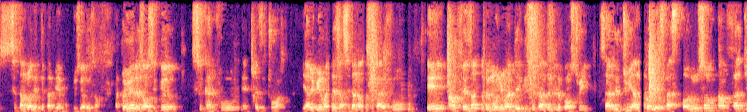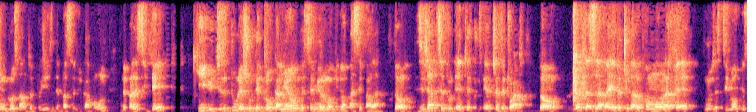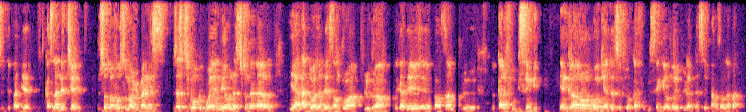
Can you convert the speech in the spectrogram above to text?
cet endroit n'était pas bien pour plusieurs raisons. La première raison, c'est que ce carrefour est très étroit. Il y a régulièrement des accidents dans ce carrefour et en faisant le monument tel qu'ils étaient en train de le construire, ça réduit encore l'espace. Or, nous sommes en face d'une grosse entreprise de bassin du Cameroun, ne pas le citer, qui utilise tous les jours des gros camions de semi-remorques qui doivent passer par là. Donc, déjà, cette route est, très étroite. Donc, le placer là-bas réduire la route comme on l'a fait, nous estimons que ce n'était pas bien. Qu'à cela ne tienne, nous ne sommes pas forcément urbanistes. Nous estimons que pour un héros national, il y a à Douala des endroits plus grands. Regardez, euh, par exemple, le, carrefour Bissengé. Il y a un grand rond-point qui a de se faire au Carrefour du Sengue. On aurait pu la placer, par exemple, là-bas.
